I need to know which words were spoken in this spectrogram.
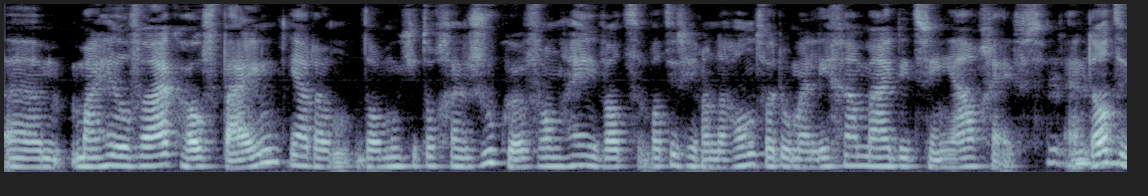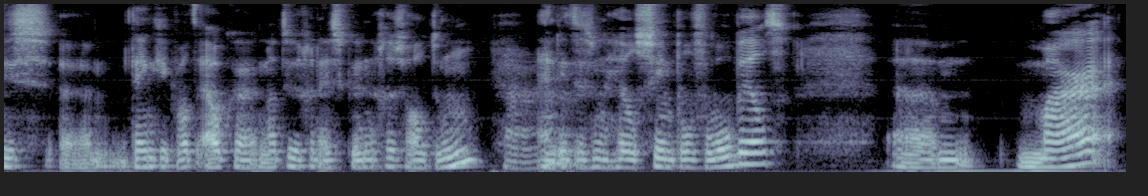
Um, maar heel vaak hoofdpijn, ja, dan, dan moet je toch gaan zoeken van hé, hey, wat, wat is hier aan de hand waardoor mijn lichaam mij dit signaal geeft. En dat is um, denk ik wat elke natuurgeneeskundige zal doen. En dit is een heel simpel voorbeeld. Um, maar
